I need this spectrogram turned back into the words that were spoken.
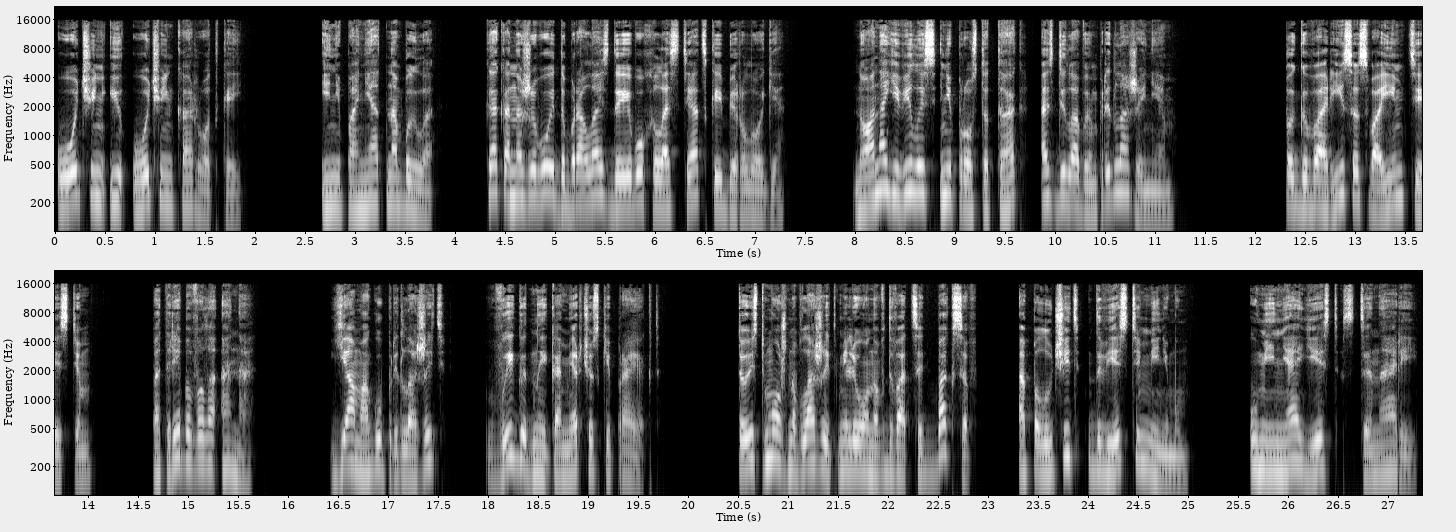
очень и очень короткой. И непонятно было — как она живой добралась до его холостяцкой берлоги. Но она явилась не просто так, а с деловым предложением. «Поговори со своим тестем», — потребовала она. «Я могу предложить выгодный коммерческий проект. То есть можно вложить миллионов 20 баксов, а получить 200 минимум. У меня есть сценарий.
